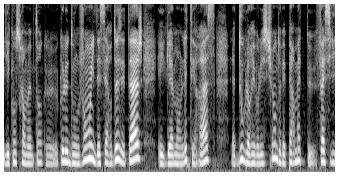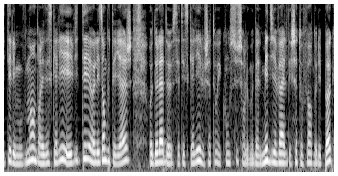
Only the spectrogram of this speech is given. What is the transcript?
Il est construit en même temps que, que le donjon, il dessert deux étages et également les terrasses. La double révolution devait permettre de faciliter les mouvements dans les escaliers et éviter euh, les embouteillages. Au-delà de cet escalier, le château est conçu sur le modèle médiéval des châteaux forts de l'époque,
